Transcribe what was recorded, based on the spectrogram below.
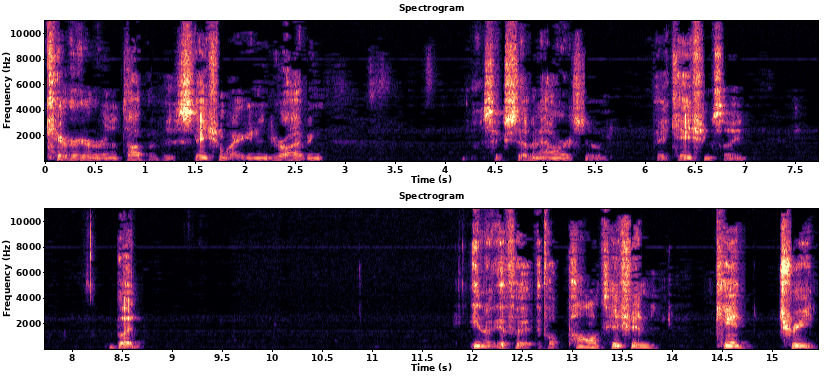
carrier on the top of his station wagon and driving six, seven hours to a vacation site. But, you know, if a, if a politician can't treat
